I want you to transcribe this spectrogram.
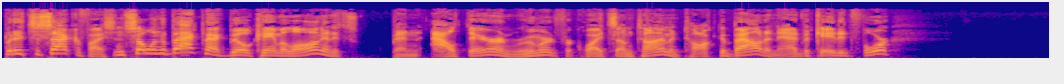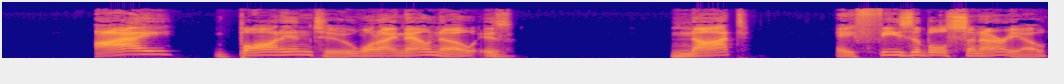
but it's a sacrifice. And so when the backpack bill came along and it's been out there and rumored for quite some time and talked about and advocated for, I bought into what I now know is not a feasible scenario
